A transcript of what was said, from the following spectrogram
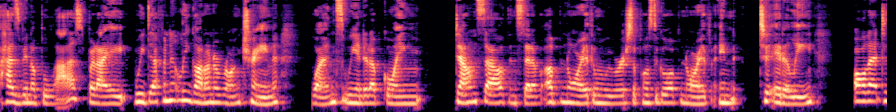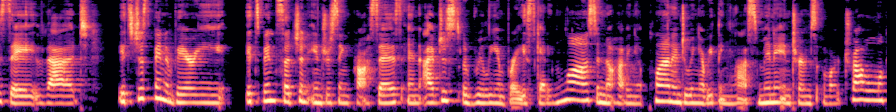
has been a blast, but I we definitely got on a wrong train once. We ended up going down south instead of up north when we were supposed to go up north in to Italy. All that to say that it's just been a very it's been such an interesting process and I've just really embraced getting lost and not having a plan and doing everything last minute in terms of our travel.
